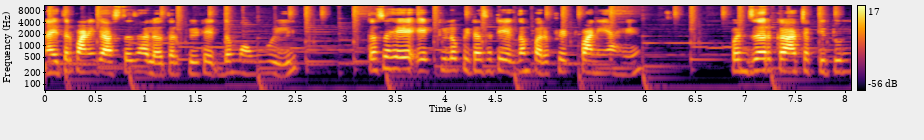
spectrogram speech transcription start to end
नाहीतर पाणी जास्त झालं तर पीठ एकदम मऊ होईल. तसं हे एक किलो पिठासाठी एकदम परफेक्ट पाणी आहे. पण जर का चक्कीतून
